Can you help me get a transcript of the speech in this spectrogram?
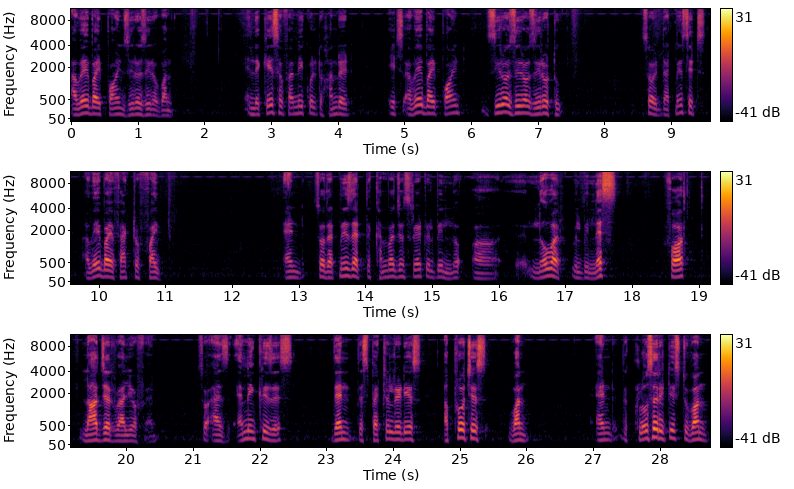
away by 0.001. In the case of m equal to 100 it is away by 0.0002. So, that means it is away by a factor of 5 and so that means that the convergence rate will be low, uh, lower will be less for larger value of m. So, as m increases then the spectral radius approaches 1 and the closer it is to 1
